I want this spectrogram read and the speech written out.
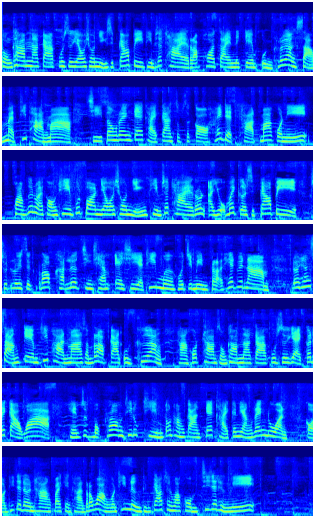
สงครามนากากุนซือเยาวชนหญิง 19 ปี ทีมชาติไทย รับพอใจในเกมอุ่นเครื่อง 3 แมตช์ที่ผ่านมา ชี้ต้องเร่งแก้ไขการจบสกอร์ให้เด็ดขาดมากกว่านี้ ความเคลื่อนไหวของทีมฟุตบอลเยาวชนหญิง ทีมชาติไทยรุ่นอายุไม่เกิน 19 ปี ชุดลุยศึกรอบคัดเลือกชิงแชมป์เอเชียที่เมืองโฮจิมินห์ประเทศเวียดนาม โดยทั้ง 3 เกมที่ผ่านมาสำหรับการอุ่นเครื่อง ทางโค้ชไทม์สงครามนากากุซือใหญ่ก็ได้กล่าวว่า เห็นจุดบกพร่องที่ลูกทีมต้องทำการแก้ไขกันอย่างเร่งด่วน ก่อนที่จะเดินทางไปแข่งขันระหว่างวันที่ 1-9 ธันวาคมที่จะถึงนี้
